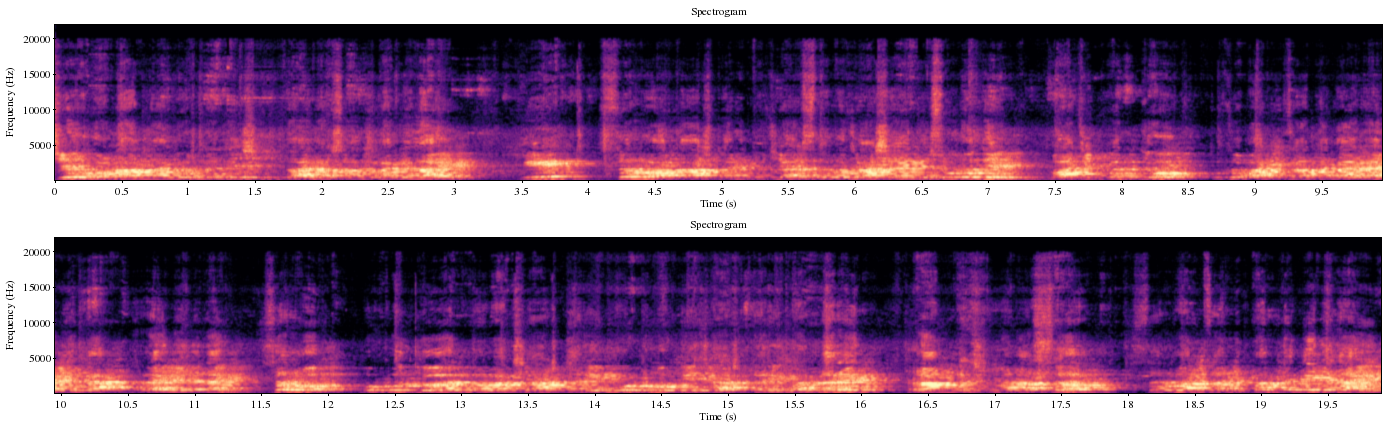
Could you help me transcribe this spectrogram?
जे होणार नाही गोष्ट ते शिकायला सांगला गेला आहे की सर्व आता असणारी तुझ्या सर्व जे आशा आहे ते सोडून दे. माझी पत्नी हो तुझं बाकीचं आता काय राहिले का? राहिलेलं नाही. सर्व मुकुंद गण गवाक्षी असणारे मोठमोठे जे असणारे वाढणारे राम लक्ष्मणासह सर्वांचा निपंत केलेला आहे.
